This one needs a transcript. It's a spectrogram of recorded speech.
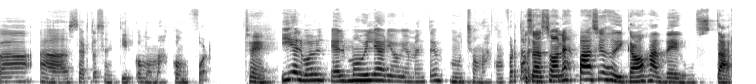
va a hacerte sentir como más confort. Sí. Y el, el mobiliario, obviamente, mucho más O confortable. sea, son espacios dedicados a degustar.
